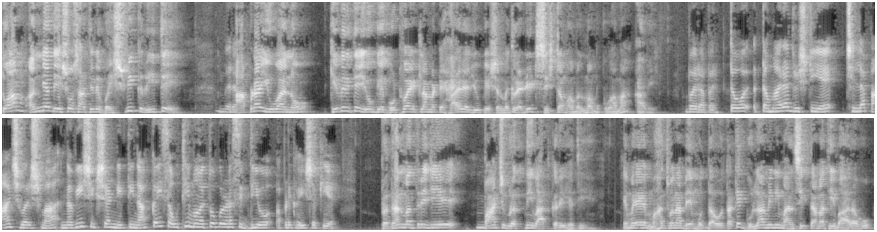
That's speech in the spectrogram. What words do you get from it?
તો આમ અન્ય દેશો સાથે વૈશ્વિક રીતે આપણા યુવાનો કેવી રીતે યોગ્ય ગોઠવાય એટલા માટે હાયર એજ્યુકેશનમાં ક્રેડિટ સિસ્ટમ અમલમાં મૂકવામાં આવી. બરાબર. તો તમારા દૃષ્ટિએ છેલ્લા પાંચ વર્ષમાં નવી શિક્ષણ નીતિના કઈ સૌથી મહત્વપૂર્ણ સિદ્ધિઓ આપણે કહી શકીએ? પ્રધાનમંત્રીજીએ પાંચ વ્રતની વાત કરી હતી. એમાં મહત્વના બે મુદ્દાઓ હતા કે ગુલામીની માનસિકતામાંથી બહાર આવવું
